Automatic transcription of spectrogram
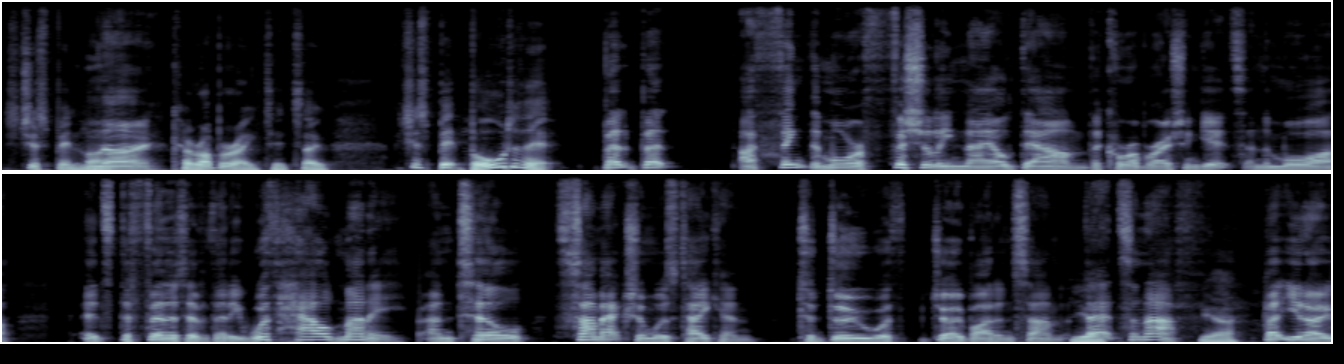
It's just been like No. corroborated. So we're just a bit bored of it. But but I think the more officially nailed down the corroboration gets, and the more it's definitive that he withheld money until some action was taken to do with Joe Biden's son. Yeah. That's enough. Yeah. But you know,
